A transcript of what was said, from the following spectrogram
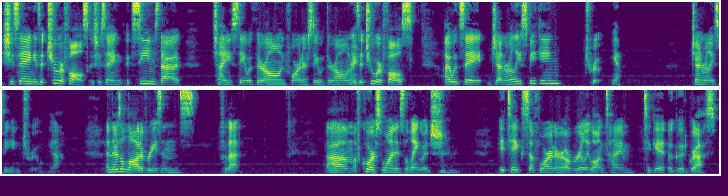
she's saying, is it true or false? Because she's saying it seems that Chinese stay with their own, foreigners stay with their own. Right. Is it true or false? I would say, generally speaking, true. Yeah. Generally speaking, true. Yeah. And there's a lot of reasons for that. Um, of course, one is the language. It takes a foreigner a really long time to get a good grasp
